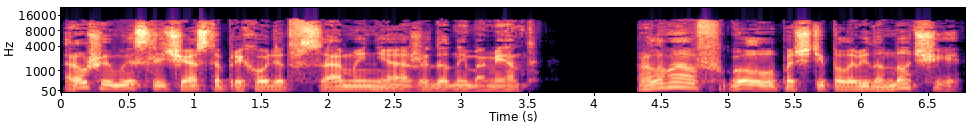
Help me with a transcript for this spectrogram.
хорошие мысли часто приходят в самый неожиданный момент. Проломав голову почти половину ночи,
